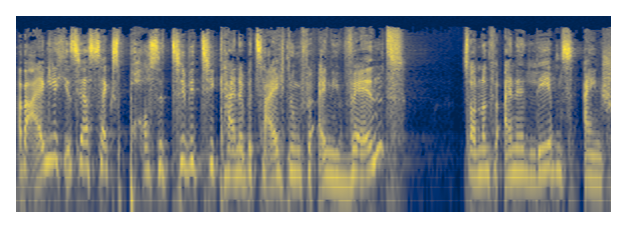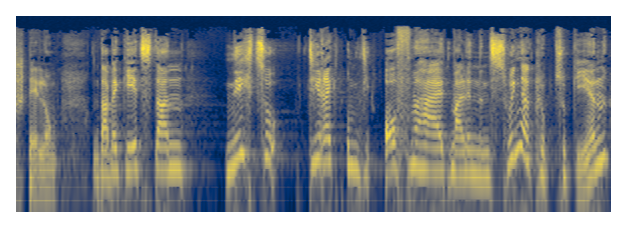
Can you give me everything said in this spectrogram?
Aber eigentlich ist ja Sex Positivity keine Bezeichnung für ein Event, sondern für eine Lebenseinstellung. Und dabei geht's dann nicht so direkt um die Offenheit, mal in den Swingerclub zu gehen.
